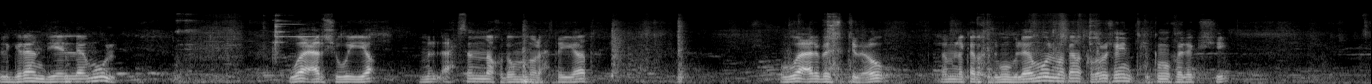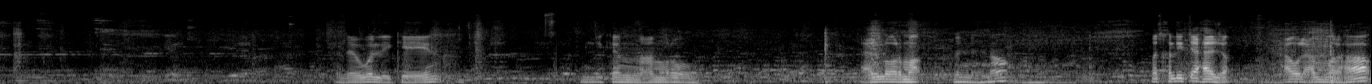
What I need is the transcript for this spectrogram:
الجرام ديال الليمون واعر شوية من الأحسن ناخذو منه الاحتياط واعر باش تتبعو ملي كنخدمو بليمون ما كنقدروش نتحكمو في هذاك الشيء. هذا هو اللي كاين ملي كنعمرو على اللورما من هنا. ما تخلي حتى حاجة. حاول عمرها.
